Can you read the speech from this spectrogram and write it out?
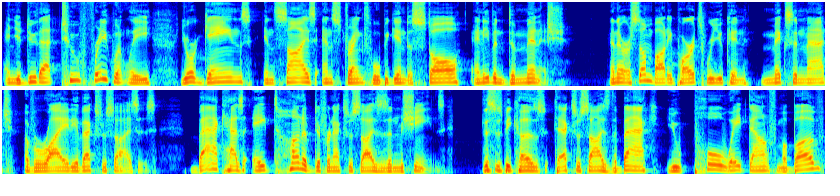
and you do that too frequently, your gains in size and strength will begin to stall and even diminish. And there are some body parts where you can mix and match a variety of exercises. Back has a ton of different exercises and machines. This is because to exercise the back, you pull weight down from above,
